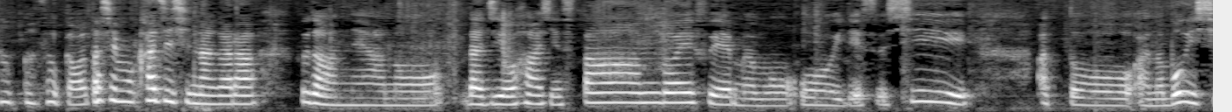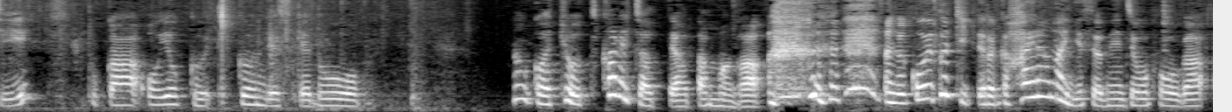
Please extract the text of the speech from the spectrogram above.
そっかそっか。私も家事しながら、普段ね、あの、ラジオ配信、スタンド FM も多いですし、あと、あの、ボイシーとかをよく聞くんですけど、なんか今日疲れちゃって頭が。なんかこういう時ってなんか入らないんですよね、情報が。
